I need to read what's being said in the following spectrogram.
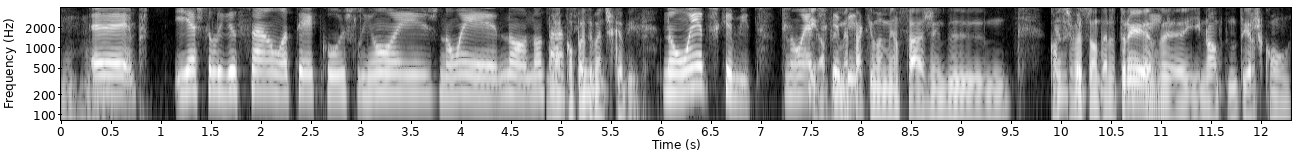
Uhum. eh, e esta ligação até com os leões não é, não, não está Não é assim- completamente descabido. não é descabido. Não é Sim, obviamente há aqui uma mensagem de conservação da natureza e não te meteres com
